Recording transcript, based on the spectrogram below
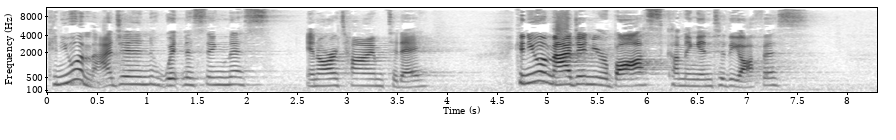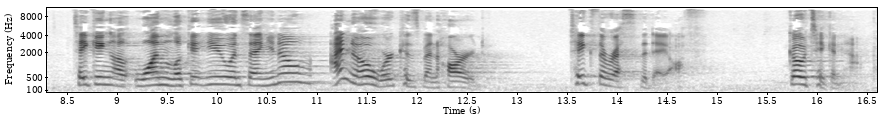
Can you imagine witnessing this in our time today? Can you imagine your boss coming into the office, taking a, one look at you and saying, You know, I know work has been hard. Take the rest of the day off. Go take a nap.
